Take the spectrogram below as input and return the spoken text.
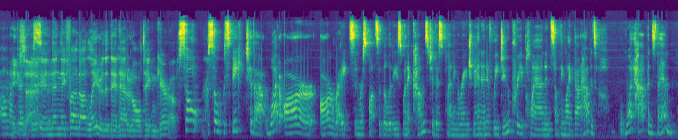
Oh my goodness. Exactly. And then they found out later that they'd had it all taken care of. So, so speaking to that, what are our rights and responsibilities when it comes to this planning arrangement? And if we do pre-plan and something like that happens, what happens then?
